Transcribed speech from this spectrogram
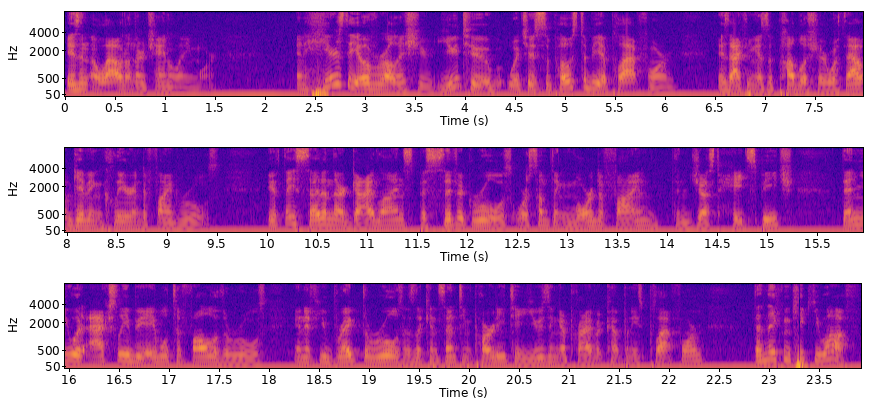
isn't allowed on their channel anymore. And here's the overall issue YouTube, which is supposed to be a platform, is acting as a publisher without giving clear and defined rules. If they set in their guidelines specific rules or something more defined than just hate speech, then you would actually be able to follow the rules. And if you break the rules as a consenting party to using a private company's platform, then they can kick you off,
